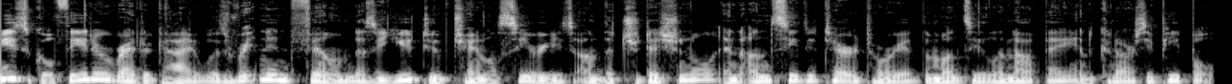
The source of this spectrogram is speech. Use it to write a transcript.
Musical Theater Writer Guy was written and filmed as a YouTube channel series on the traditional and unceded territory of the Munsee Lenape and Canarsie people.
